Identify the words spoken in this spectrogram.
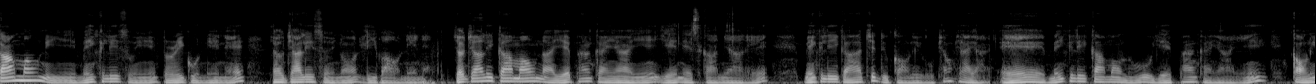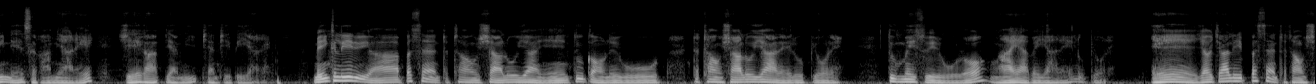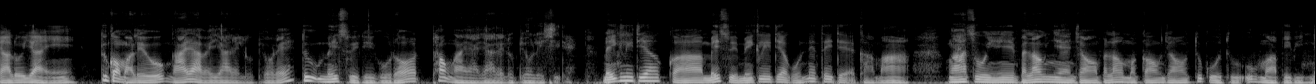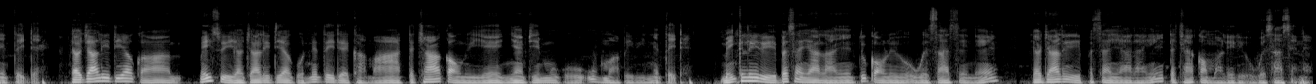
ကားမောင်းနေရင်မိန်းကလေးဆိုရင်ဘရိတ်ကိုနင်းတယ်ယောက်ျားလေးဆိုရင်တော့လီပါကိုနင်းတယ်ယောက်ျားလေးကားမောင်းတာရဲဖန်းကန်ရရင်ရဲနေစကားများတယ်မိန်းကလေးကချစ်သူကောင်လေးကိုဖြောင်းပြရတယ်အဲမိန်းကလေးကားမောင်းလို့ရဲဖန်းကန်ရရင်ကောင်လေးနဲ့စကားများတယ်ရဲကပြန်ပြီးပြန်ပြေးပေးရတယ်မိန်းကလေးတွေကပတ်စံတစ်ထောင်ရှာလို့ရရင်သူ့ကောင်လေးကိုတစ်ထောင်ရှာလို့ရတယ်လို့ပြောတယ်သူ့မိတ်ဆွေကိုတော့900ပဲရတယ်လို့ပြောတယ် အဲယောက်ျားလေးပတ်စံတစ်ထောင်ရှာလို့ရရင်သူ့ကောင်မလေးကို900ပဲရတယ်လို့ပြောတယ်သူ့မိတ်ဆွေတွေကိုတော့1500ရတယ်လို့ပြောလို့ရှိတယ်မိန်းကလေးတစ်ယောက်ကမိတ်ဆွေမိန်းကလေးတစ်ယောက်ကိုနှစ်သိမ့်တဲ့အခါမှာငါဆိုရင်ဘလောက်ညံကြောင်ဘလောက်မကောင်းကြောင်သူ့ကိုယ်သူဥပမာပေးပြီးနှစ်သိမ့်တယ်ယောက်ျားလေးတစ်ယောက်ကမိတ်ဆွေယောက်ျားလေးတစ်ယောက်ကိုနှစ်သိမ့်တဲ့အခါမှာတခြားကောင်တွေရဲ့ညံပြင်းမှုကိုဥပမာပေးပြီးနှစ်သိမ့်တယ်မိန်းကလေးတွေပတ်စံရလာရင်သူ့ကောင်လေးကိုအဝယ်စားစင်တယ်ယောက်ျားလေးတွေပတ်စံရလာရင်တခြားကောင်မလေးတွေကိုအဝယ်စားစင်တယ်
